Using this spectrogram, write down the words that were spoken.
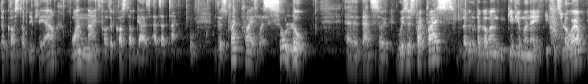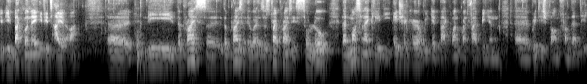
the cost of nuclear, one ninth of the cost of gas at that time. The strike price was so low uh, that's uh, with the strike price, the, the government give you money. If it's lower, you give back money if it's higher. Huh? Uh, the the price uh, the price uh, the strike price is so low that most likely the exchequer will get back 1.5 billion British pound from that deal.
